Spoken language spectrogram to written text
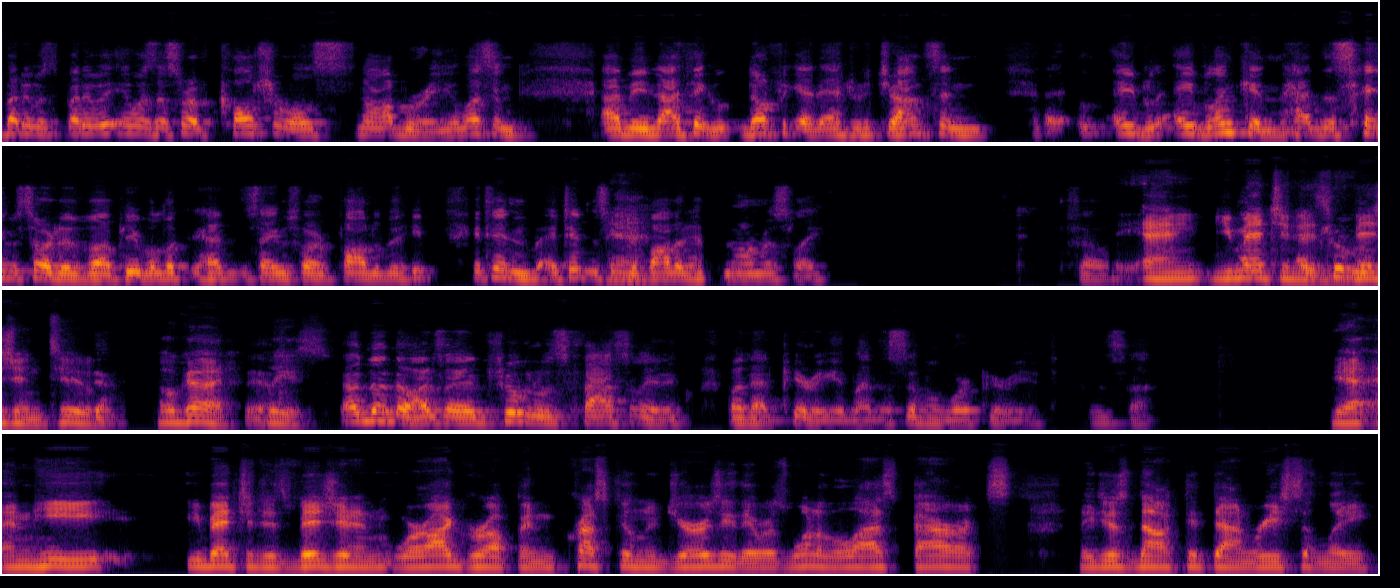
but it was but it, it was a sort of cultural snobbery. It wasn't. I mean, I think don't forget Andrew Johnson, uh, Abe, Abe Lincoln had the same sort of uh, people look had the same sort of problem. But he, it didn't it didn't seem yeah. to bother him enormously. So and you mentioned and, his Truman, vision too. Yeah. Oh, good, yeah. please. Uh, no, no, I'm saying Truman was fascinated by that period, by the Civil War period. It was. Uh, yeah, and he you mentioned his vision where I grew up in Cresskill, New Jersey. There was one of the last barracks. They just knocked it down recently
